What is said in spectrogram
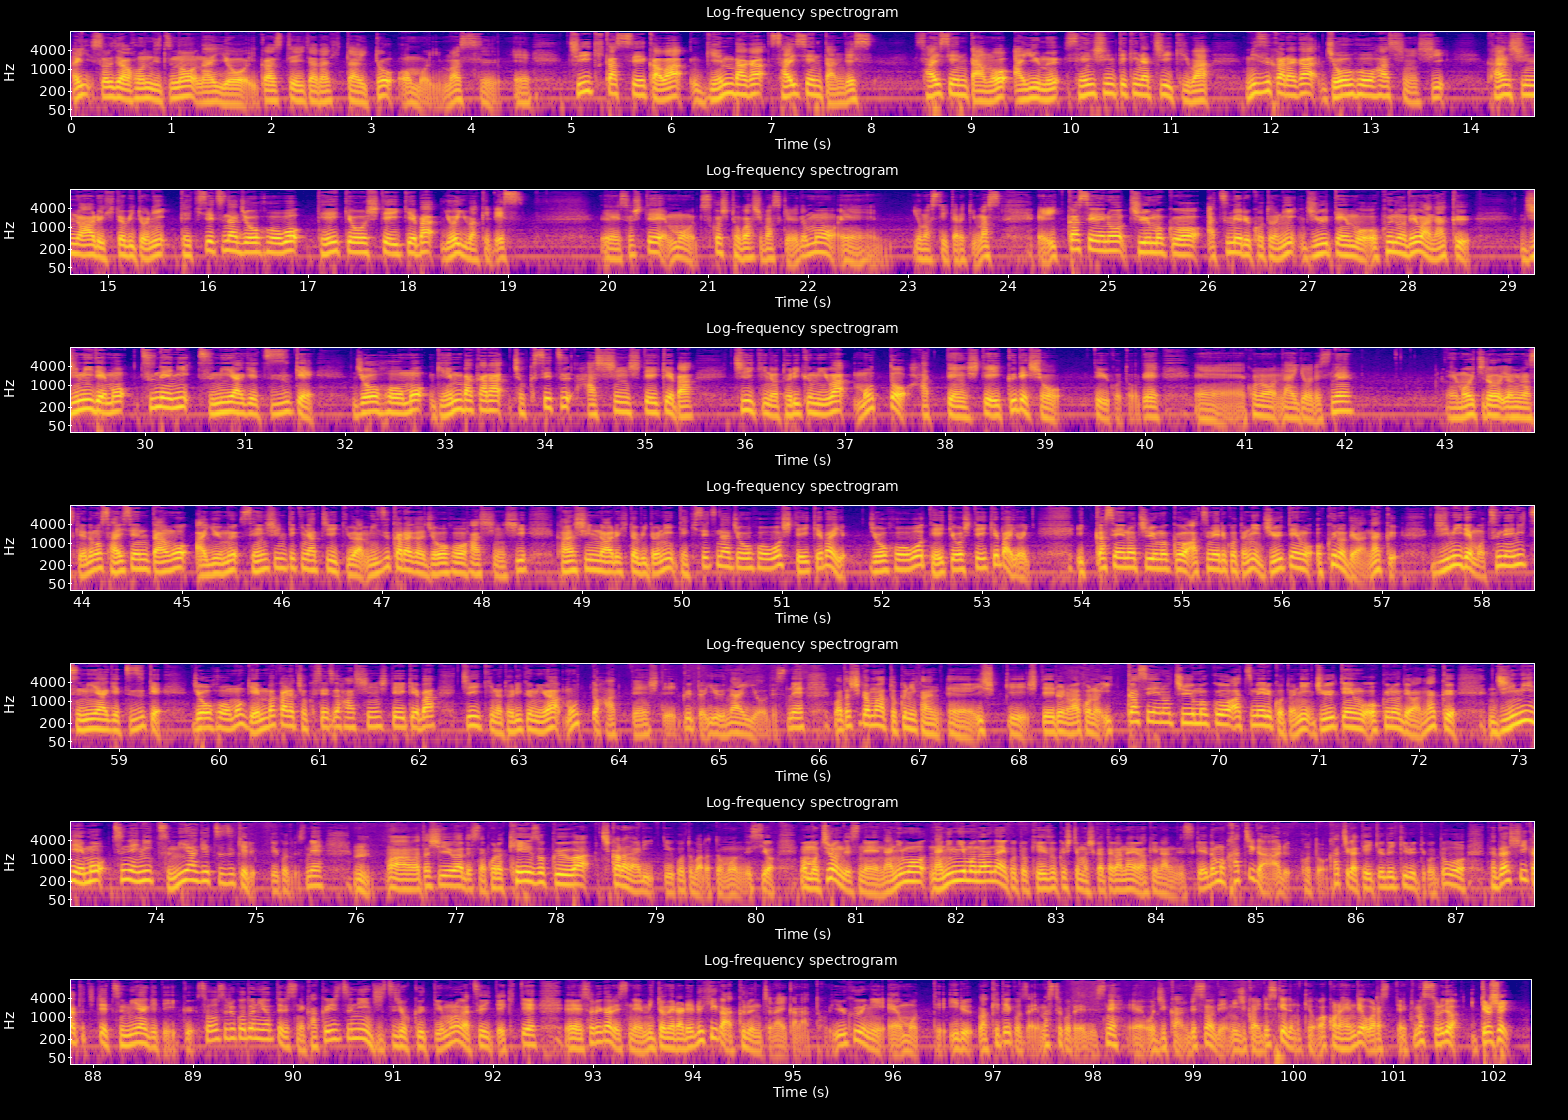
はい。それでは本日の内容を活かせていただきたいと思います。えー、地域活性化は現場が最先端です。最先端を歩む先進的な地域は、自らが情報発信し、関心のある人々に適切な情報を提供していけば良いわけです。えー、そしてもう少し飛ばしますけれども、えー、読ませていただきます。一過性の注目を集めることに重点を置くのではなく、地味でも常に積み上げ続け、情報も現場から直接発信していけば、地域の取り組みはもっと発展していくでしょう。ということで、えー、この内容ですね。え、もう一度読みますけれども、最先端を歩む先進的な地域は自らが情報を発信し、関心のある人々に適切な情報をしていけばよ。情報を提供していけばよい。一過性の注目を集めることに重点を置くのではなく、地味でも常に積み上げ続け、情報も現場から直接発信していけば、地域の取り組みはもっと発展していくという内容ですね。私がまあ特にかん、えー、意識しているのは、この一過性の注目を集めることに重点を置くのではなく、地味でも常に積み上げ続けるっていうことですね。うん。まあ私はですね、これは継続は力なりっていう言葉だと思うんですよ。まあもちろんですね、何も何にもならないことを継続しても仕方がないわけなんですけれども、価値があること、価値が提供できるってことを正しい形で積み上げていく。そうすることによってですね、確実に実力っていうものがついてきて、えー、それがですね、認められる日が来るんじゃないかなというふうに思っているわけでございます。ということでですね、えー、お時間ですので短いですけれども今日はこの辺で終わらせていただきます。それでは、いってらっしゃい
